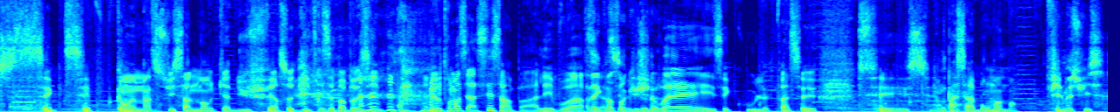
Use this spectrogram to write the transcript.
c'est c'est quand même un Suisse allemand qui a dû faire ce titre, c'est pas possible. Mais autrement, c'est assez sympa. Allez voir. Avec Vincent. Cuchel. Ouais, c'est cool. Enfin, c'est, on passe un bon moment. Film suisse.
